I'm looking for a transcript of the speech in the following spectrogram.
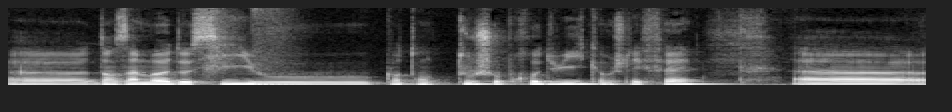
Dans un mode aussi où quand on touche au produit comme je l'ai fait, euh,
